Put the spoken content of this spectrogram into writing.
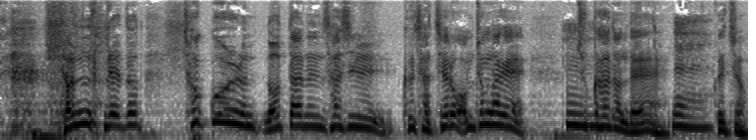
졌는데도 첫 골 넣었다는 사실 그 자체로 엄청나게 음. 축하하던데 네. 그랬죠.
